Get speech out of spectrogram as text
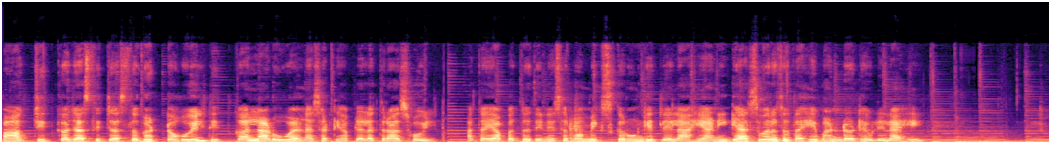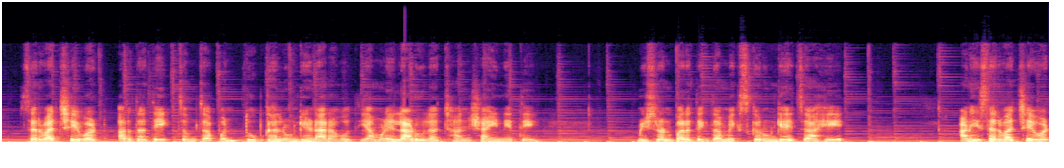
पाक जितका जास्तीत जास्त घट्ट होईल तितका लाडू वळण्यासाठी आपल्याला त्रास होईल. आता या पद्धतीने सर्व मिक्स करून घेतलेलं आहे आणि गॅसवरच आता हे भांडं ठेवलेलं आहे. सर्वात शेवट अर्धा ते एक चमचा आपण तूप घालून घेणार आहोत यामुळे लाडूला छान शाईन येते. मिश्रण परत एकदा मिक्स करून घ्यायचं आहे. आणि सर्वात शेवट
